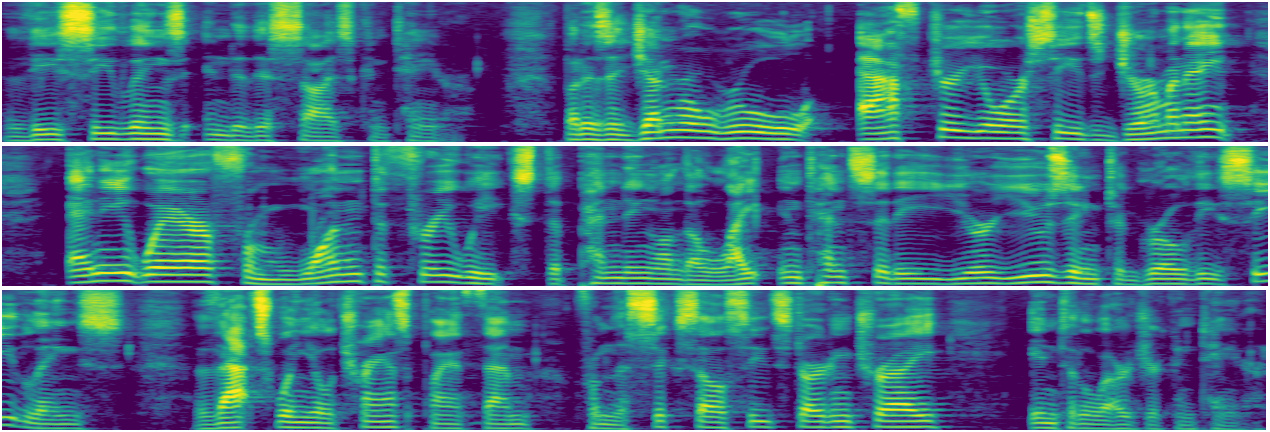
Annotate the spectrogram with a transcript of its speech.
these seedlings into this size container. But as a general rule, after your seeds germinate, anywhere from one to three weeks, depending on the light intensity you're using to grow these seedlings, that's when you'll transplant them from the six cell seed starting tray into the larger container.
